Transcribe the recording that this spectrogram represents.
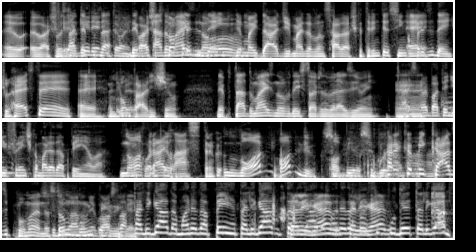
Eu, eu acho Você que é é. tá querendo, deputado, então? Eu acho que deputado só mais presidente novo. tem uma idade mais avançada. Acho que é 35 É. presidente. O resto é. É, vontade. 21. Deputado mais novo da história do Brasil, hein? Você É. vai bater de frente com a Maria da Penha lá. Nossa, tranquilaço, tranquilo. Óbvio, óbvio. Subiu, O subiu cara lá é na- kamikaze, pô. Mano, eu sou no muito negócio lá. Tá ligado, a Maria da Penha? Tá ligado? Tá, Tá ligado? ligado, A Maria tá da Penha ligado? se fuder, tá ligado?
